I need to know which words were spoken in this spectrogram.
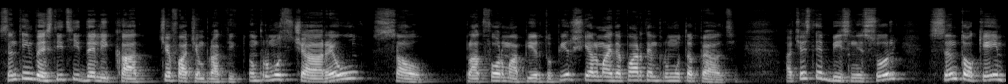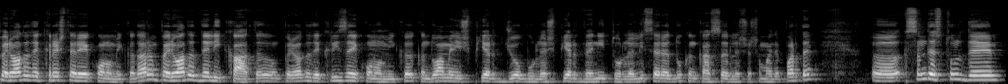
Sunt investiții delicate. Ce facem practic? Împrumuți CR-ul sau platforma peer-to-peer și el mai departe împrumută pe alții. Aceste business-uri sunt ok în perioada de creștere economică, dar în perioada delicată, în perioada de criză economică, când oamenii își pierd joburile, își pierd veniturile, li se reduc încasările și așa mai departe, uh, sunt destul de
